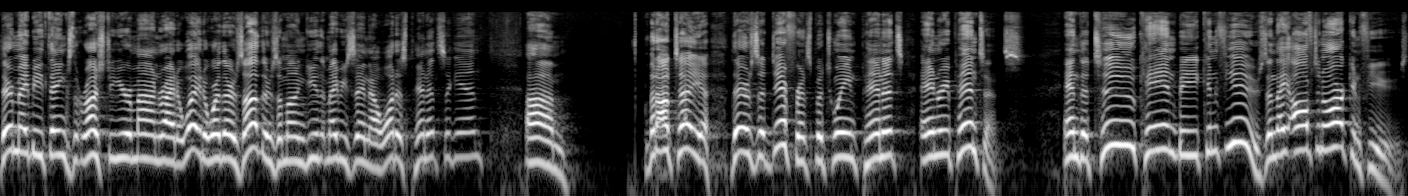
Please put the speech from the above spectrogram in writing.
there may be things that rush to your mind right away to where there's others among you that may be saying, now, what is penance again? Um, but I'll tell you, there's a difference between penance and repentance. And the two can be confused, and they often are confused.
